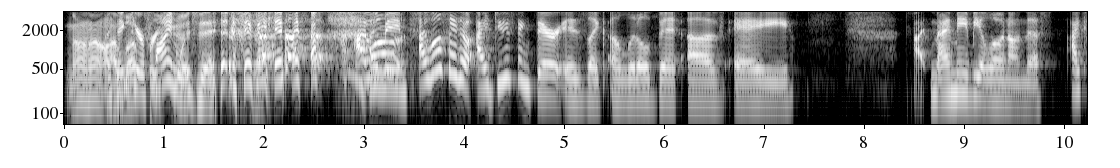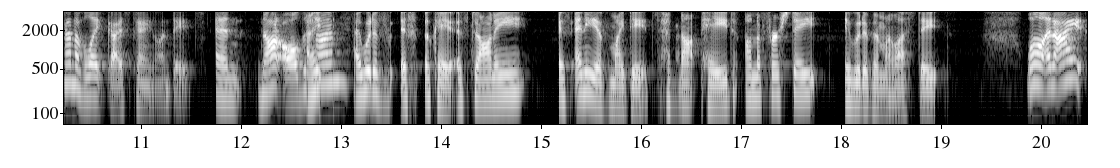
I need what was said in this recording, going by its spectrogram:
No, no. I, I think love you're free fine shit. with it. I, will, I mean- I will say though, I do think there is like a little bit of a. I, I may be alone on this. I kind of like guys paying on dates, and not all the time. I would have if okay if Donnie if any of my dates had not paid on the first date, it would have been my last date. well, and I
